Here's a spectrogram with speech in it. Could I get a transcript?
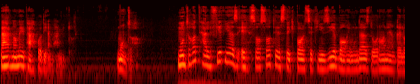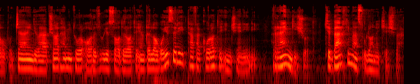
برنامه پهپادی هم همینطور. منتها. منتها تلفیقی از احساسات استکبار ستیزی باقی مونده از دوران انقلاب و جنگ و شاید همینطور آرزوی صادرات انقلاب و یه سری تفکرات اینچنینی. رنگی شد که برخی مسئولان کشور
